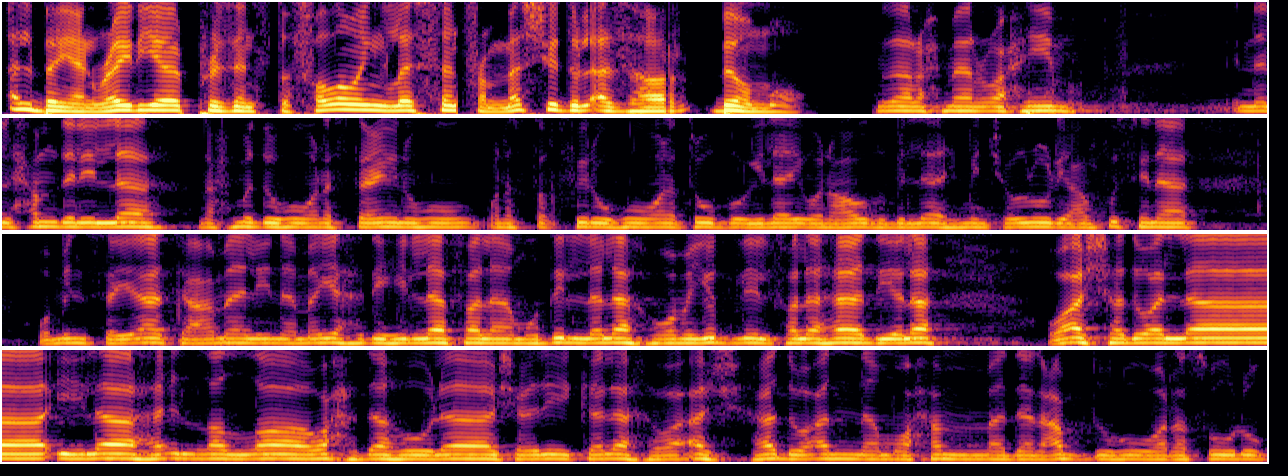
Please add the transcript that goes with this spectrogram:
Al Bayan Radio presents the following lesson from Masjid Al Azhar. بسم الله الرحمن الرحيم إن الحمد لله نحمده ونستعينه ونستغفره ونتوب إليه ونعوذ بالله من شرور أنفسنا ومن سيئات أعمالنا من يهده الله فلا مضل له ومن يضلل فلا هادي له وأشهد أن لا إله إلا الله وحده لا شريك له وأشهد أن محمدا عبده ورسوله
